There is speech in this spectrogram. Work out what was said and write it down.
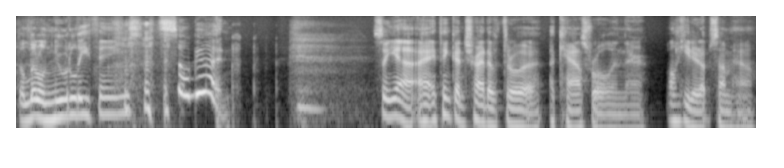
the little noodly things. It's so good. So yeah, I I think I'd try to throw a, a casserole in there. I'll heat it up somehow.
